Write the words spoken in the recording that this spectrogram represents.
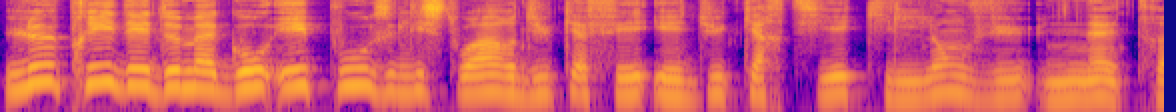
Le prix des deux magots épouse l'histoire du café et du quartier qui l'ont vu naître.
